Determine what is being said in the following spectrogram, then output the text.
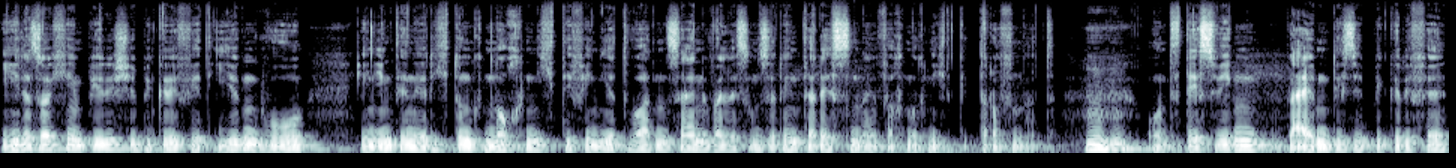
Jeder solche empirische Begriff wird irgendwo in irgendeine Richtung noch nicht definiert worden sein, weil es unsere Interessen einfach noch nicht getroffen hat. Mhm. Und deswegen bleiben diese Begriffe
